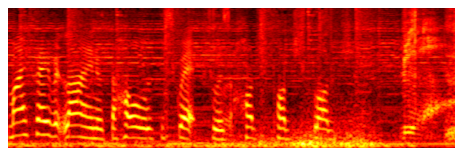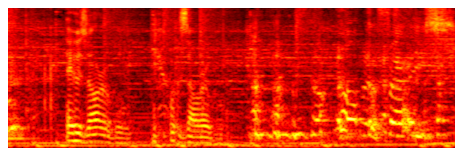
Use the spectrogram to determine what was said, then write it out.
My favourite line of the whole of the script was hodgepodge splodge. It was horrible. It was horrible. Not the face!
